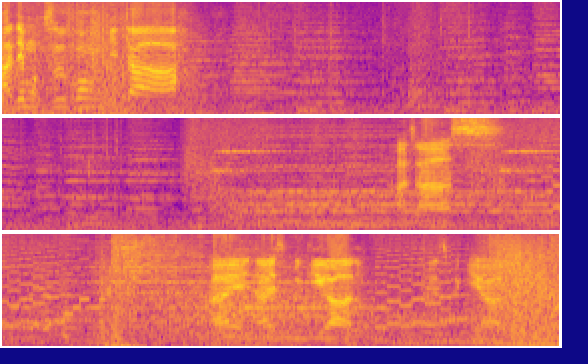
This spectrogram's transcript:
あでも痛恨来た。あざーす。はいナイス武器ガード。ナイス武器ガード。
